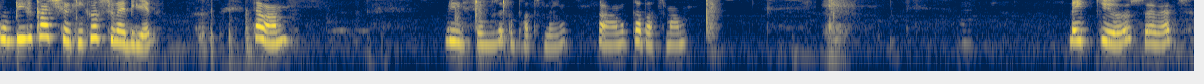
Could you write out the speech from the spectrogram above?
Bu birkaç dakika sürebilir. Tamam. Bilgisayarımızı kapatmayın. Tamam kapatmam. Bekliyoruz evet.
